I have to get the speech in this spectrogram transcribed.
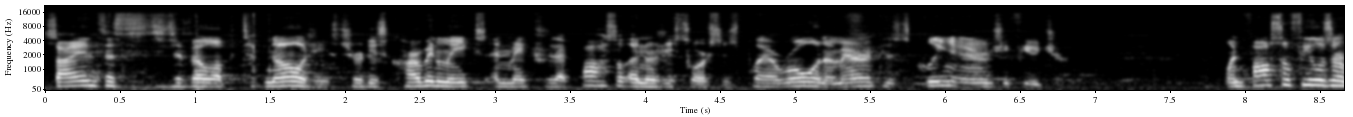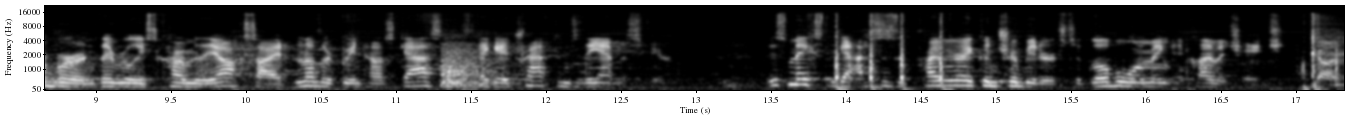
Scientists develop technologies to reduce carbon leaks and make sure that fossil energy sources play a role in America's clean energy future. When fossil fuels are burned, they release carbon dioxide and other greenhouse gases that get trapped into the atmosphere. This makes the gases the primary contributors to global warming and climate change. Done.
